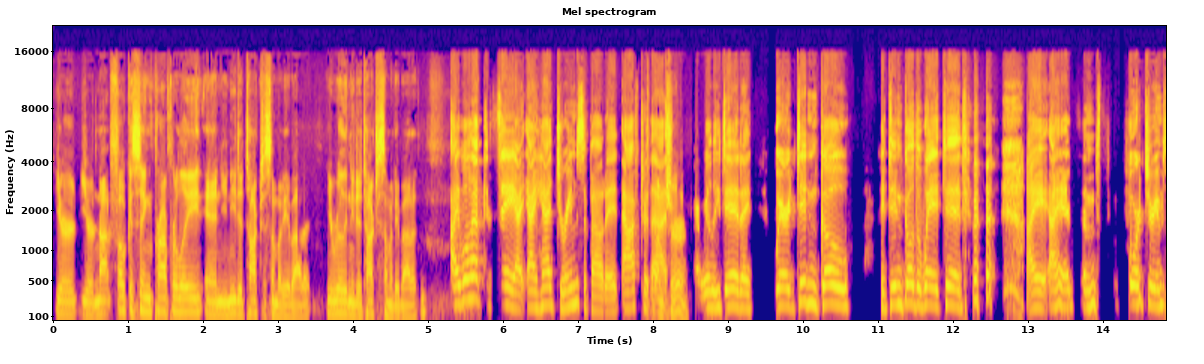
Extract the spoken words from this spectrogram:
you're you're not focusing properly, and you need to talk to somebody about it. You really need to talk to somebody about it. I will have to say, I, I had dreams about it after that. I'm sure, I really did. I, where it didn't go it didn't go the way it did. I, I had some poor dreams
